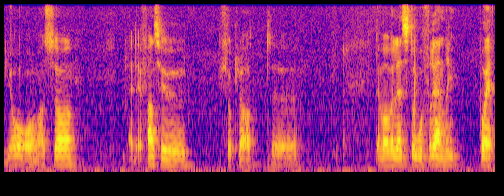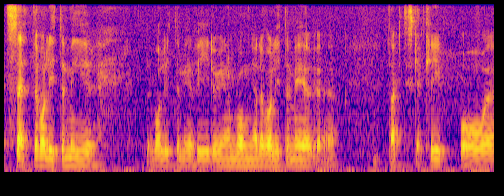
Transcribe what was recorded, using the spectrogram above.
Ja, alltså. Det fanns ju såklart. eh, Det var väl en stor förändring på ett sätt. Det var lite mer. Det var lite mer videogenomgångar. Det var lite mer eh, taktiska klipp och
